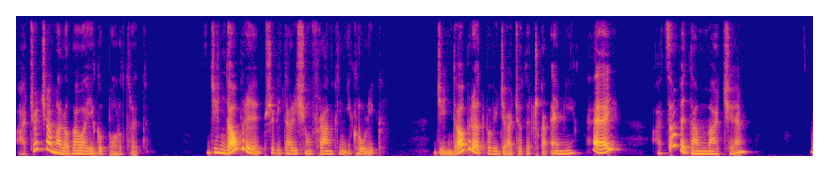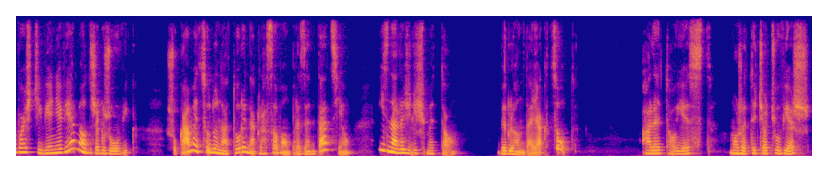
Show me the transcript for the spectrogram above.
a ciocia malowała jego portret. Dzień dobry, przywitali się Franklin i królik. Dzień dobry, odpowiedziała cioteczka Emi. Hej, a co wy tam macie? Właściwie nie wiemy, odrzekł żółwik. Szukamy cudu natury na klasową prezentację i znaleźliśmy to. Wygląda jak cud. Ale to jest, może ty, ciociu, wiesz,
